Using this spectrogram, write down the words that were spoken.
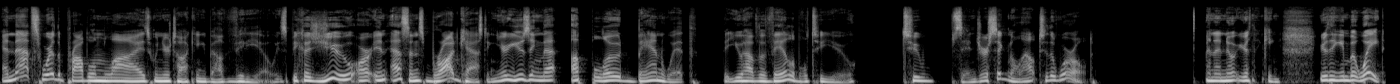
And that's where the problem lies when you're talking about video, is because you are in essence broadcasting. You're using that upload bandwidth that you have available to you to send your signal out to the world. And I know what you're thinking. You're thinking, but wait,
